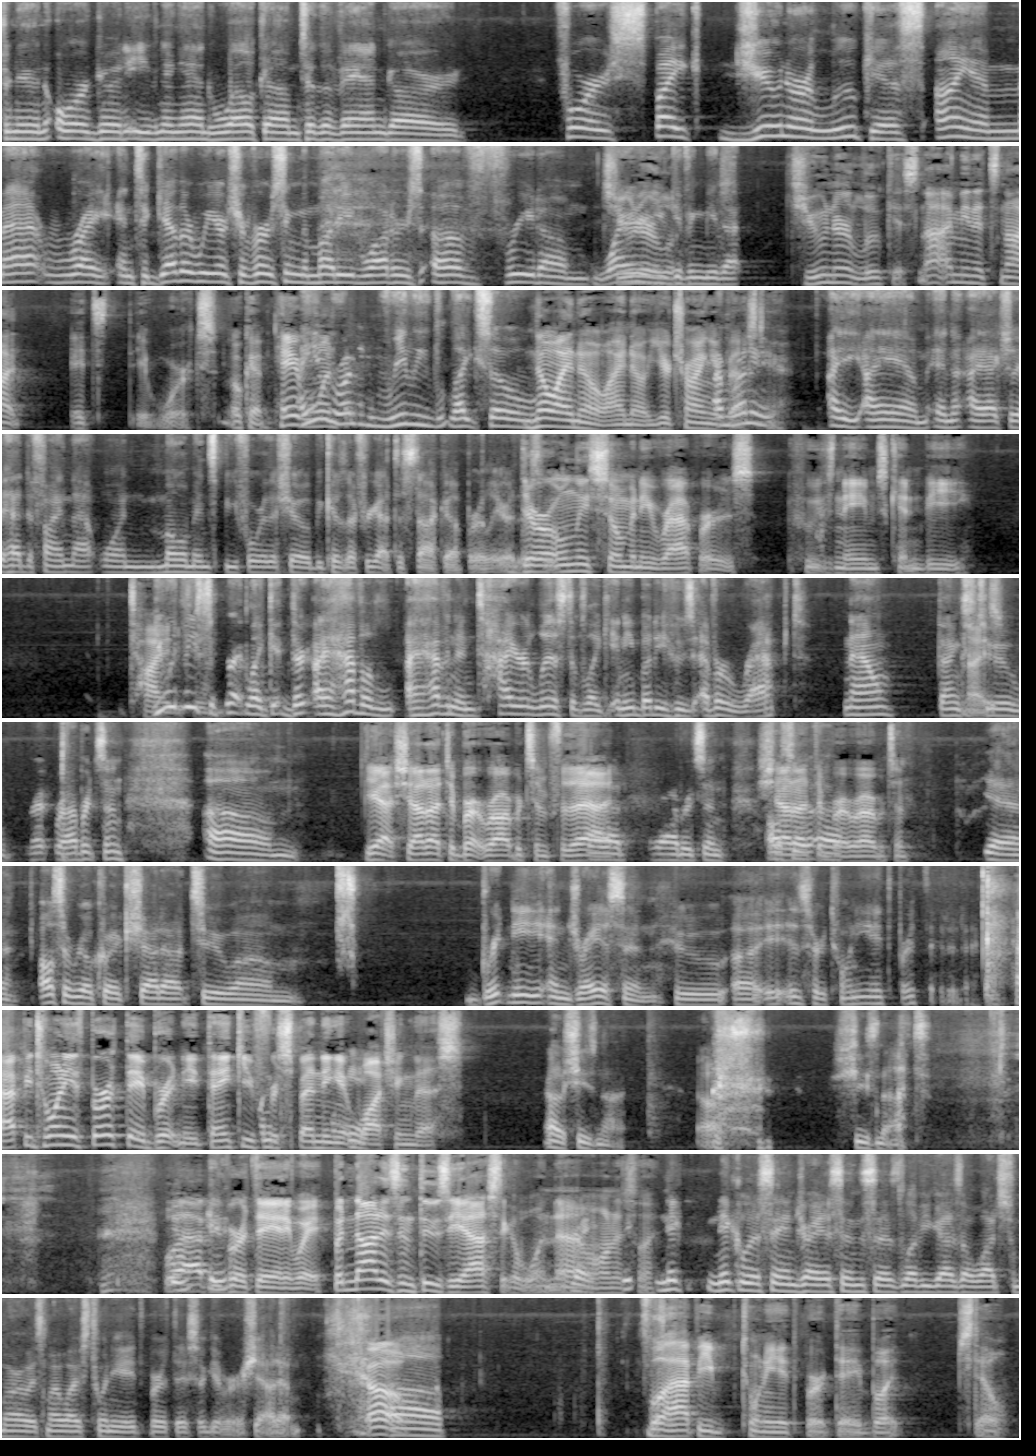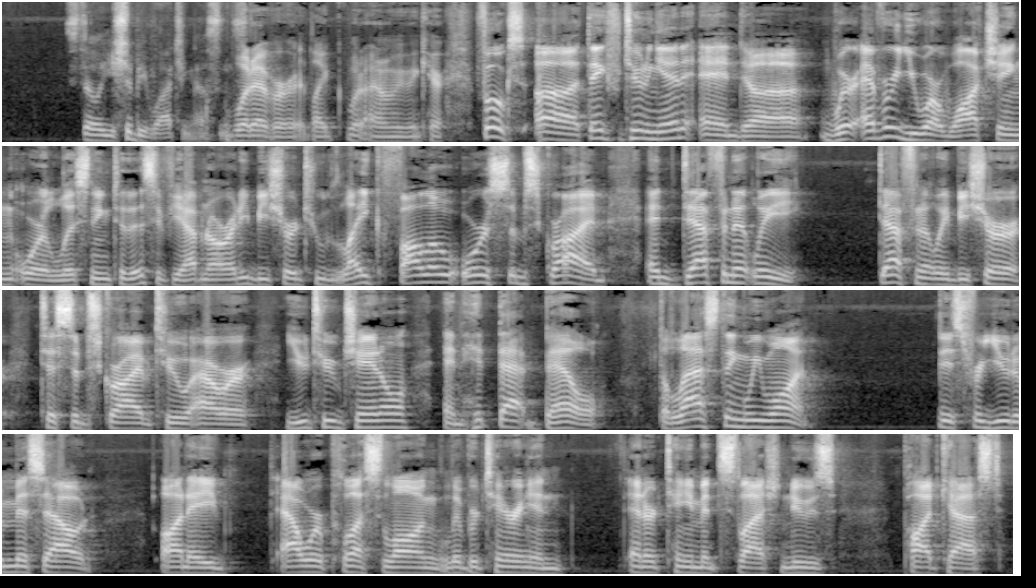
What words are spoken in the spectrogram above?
afternoon or good evening, and welcome to the Vanguard. For Spike Junior Lucas, I am Matt Wright, and together we are traversing the muddied waters of freedom. Why Junior are you Lu- giving me that? Junior Lucas. No, I mean it's not. It's it works. Okay. Hey everyone. I am running really like so. no, I know. I know. You're trying your I'm best running. here. I, I am, and I actually had to find that one moments before the show because I forgot to stock up earlier. There are week. only so many rappers whose names can be tied. You would be to- surprised. Like there, I have a, I have an entire list of like anybody who's ever rapped now, thanks Nice. to Brett Robertson. Um, Yeah. Shout out to Brett Robertson for shout that. out to Robertson. Shout also, out to uh, Brett Robertson. Yeah. Also, real quick, shout out to um, Brittany Andreasen, who uh, it is her 28th birthday today. Happy 20th birthday, Brittany. Thank you for spending it watching this. Oh, she's not. Oh. She's not. Well, happy it- birthday anyway, but not as enthusiastic a one now, Right. honestly. Nick, Nicholas Andreasen says, "Love you guys. I'll watch tomorrow. It's my wife's 28th birthday, so give her a shout out." Oh, Uh, well, happy 28th birthday, but still. Still, you should be watching us. whatever like what i don't even care. Folks uh thanks for tuning in and uh wherever you are watching or listening to this if you haven't already be sure to like follow or subscribe. And definitely definitely be sure to subscribe to our youtube channel and hit that bell. The last thing we want is for you to miss out on a hour plus long libertarian entertainment slash news podcast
